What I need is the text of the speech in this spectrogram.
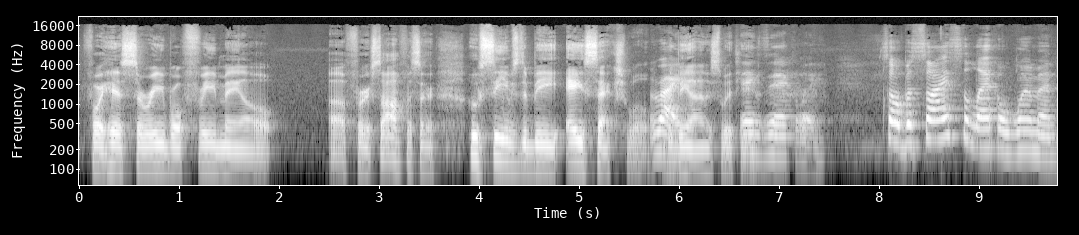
for his cerebral female uh, first officer who seems to be asexual. Right. To be honest with you, exactly. So besides the lack of women,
